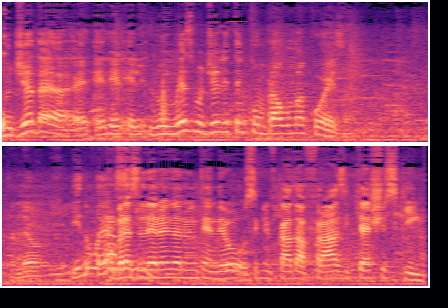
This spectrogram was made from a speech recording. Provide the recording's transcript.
no dia da. Ele, ele- no mesmo dia, ele tem que comprar alguma coisa. Entendeu? E não é O assim. brasileiro ainda não entendeu o significado da frase cash is king.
